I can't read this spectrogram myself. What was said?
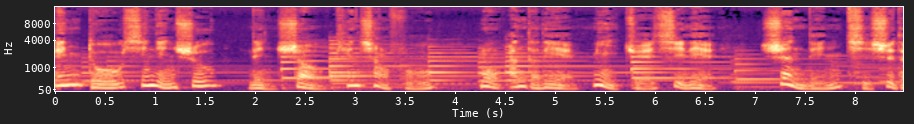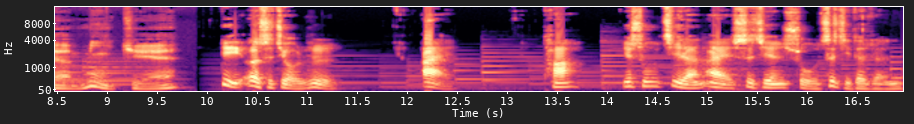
听读心灵书，领受天上福。穆安德烈秘诀系列：圣灵启示的秘诀。第二十九日，爱他。耶稣既然爱世间属自己的人，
